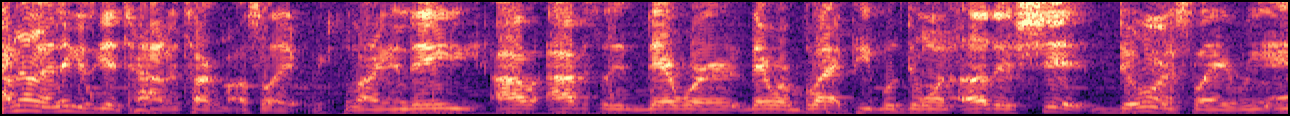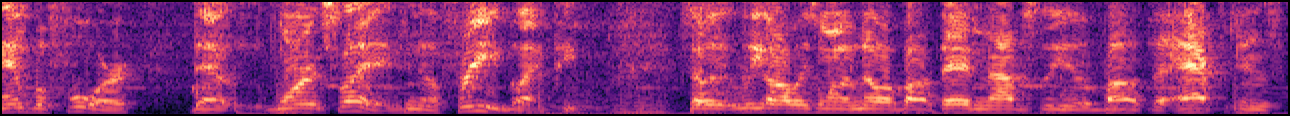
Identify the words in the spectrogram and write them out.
I know that niggas get tired of talking about slavery. Like, and then ob- obviously there were there were black people doing other shit during slavery and before that weren't slaves. You know, free black people. So we always want to know about that, and obviously about the Africans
